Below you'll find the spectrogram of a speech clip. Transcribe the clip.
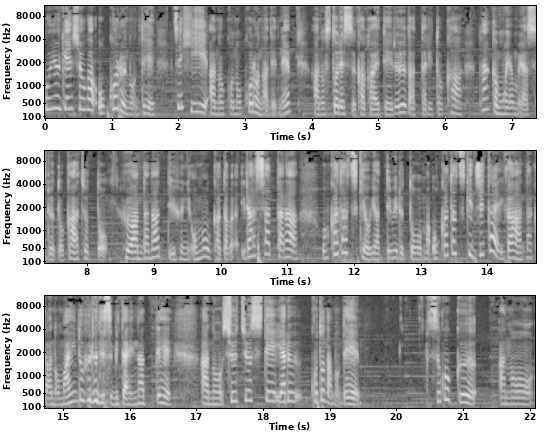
こういう現象が起こるのでぜひあのこのコロナでねあのストレス抱えているだったりとかなんかモヤモヤするとかちょっと不安だなっていうふうに思う方がいらっしゃったらお片付けをやってみると、まあ、お片付け自体がなんかあのマインドフルネスみたいになってあの集中してやることなのですごくあの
